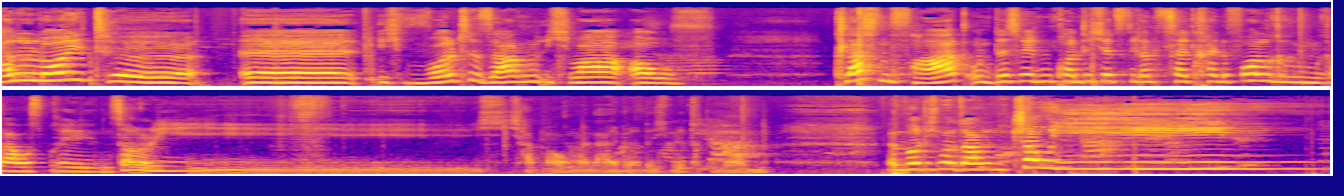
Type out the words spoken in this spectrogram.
Hallo Leute, äh, ich wollte sagen, ich war auf Klassenfahrt und deswegen konnte ich jetzt die ganze Zeit keine Folgen rausbringen. Sorry. Ich habe auch mein iPad nicht mitgenommen. Dann wollte ich mal sagen, ciao.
